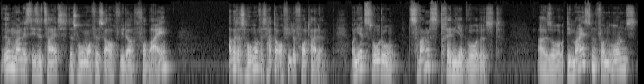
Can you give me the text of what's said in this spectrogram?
Irgendwann ist diese Zeit des Homeoffice auch wieder vorbei. Aber das Homeoffice hatte auch viele Vorteile. Und jetzt, wo du zwangstrainiert wurdest, also die meisten von uns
